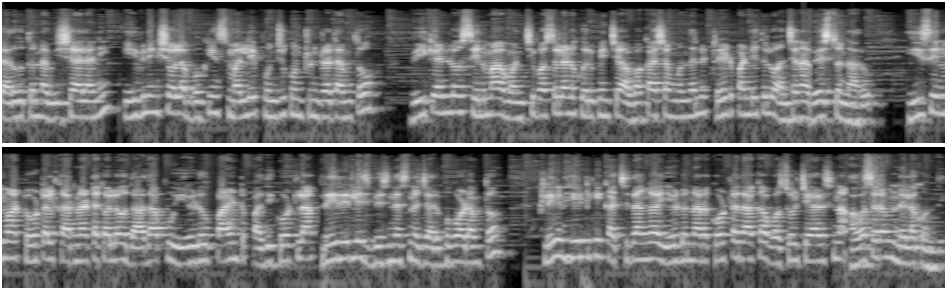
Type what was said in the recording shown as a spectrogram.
జరుగుతున్న విషయాలని ఈవినింగ్ షోల బుకింగ్స్ మళ్ళీ పుంజుకుంటుండటంతో వీకెండ్లో సినిమా మంచి వసూలను కురిపించే అవకాశం ఉందని ట్రేడ్ పండితులు అంచనా వేస్తున్నారు. ఈ సినిమా టోటల్ కర్ణాటకలో దాదాపు ఏడు పాయింట్ పది కోట్ల ప్రీ రిలీజ్ బిజినెస్ను జరుపుకోవడంతో క్లీన్ హీట్కి ఖచ్చితంగా ఏడున్నర కోట్ల దాకా వసూలు చేయాల్సిన అవసరం నెలకొంది.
